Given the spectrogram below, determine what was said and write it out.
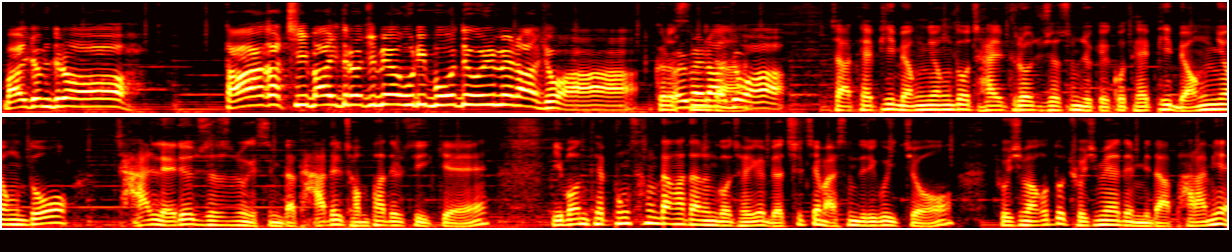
말 좀 들어. 다 같이 말 들어주면 우리 모두 얼마나 좋아. 그렇습니다. 얼마나 좋아. 자, 대피 명령도 잘 들어주셨으면 좋겠고, 대피 명령도 잘 내려주셨으면 좋겠습니다. 다들 전파될 수 있게. 이번 태풍 상당하다는 거 저희가 며칠째 말씀드리고 있죠. 조심하고 또 조심해야 됩니다. 바람이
